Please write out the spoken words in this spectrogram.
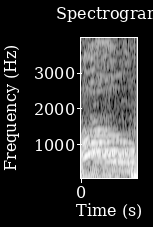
Oh.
